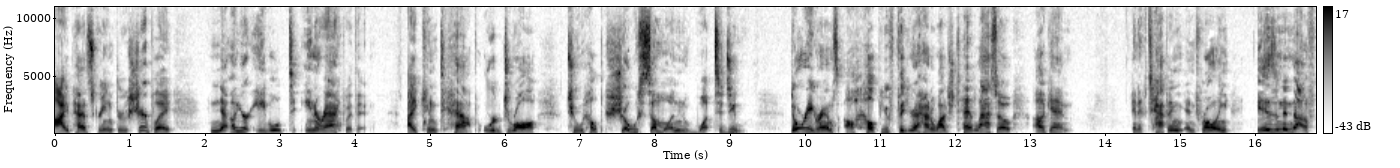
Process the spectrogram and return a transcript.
iPad screen through SharePlay, now you're able to interact with it. I can tap or draw to help show someone what to do. Don't worry, Grams, I'll help you figure out how to watch Ted Lasso again. And if tapping and drawing isn't enough,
